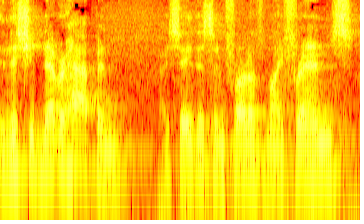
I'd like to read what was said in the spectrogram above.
this should never happen. I say this in front of my friends,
